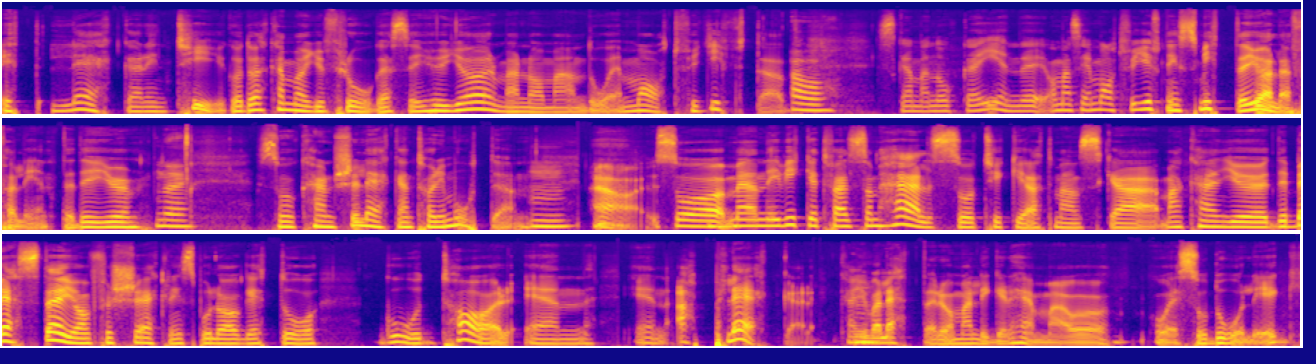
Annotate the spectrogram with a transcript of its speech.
ett läkarintyg och då kan man ju fråga sig hur gör man om man då är matförgiftad? Ja, Ska man åka in? Om man säger matförgiftning smittar ju i alla fall inte. Det är ju nej. så kanske läkaren tar emot den. Mm. Ja, så, Mm. men i vilket fall som helst så tycker jag att man ska, man kan ju, det bästa är ju om försäkringsbolaget då godtar en, en appläkare. kan ju Mm. vara lättare om man ligger hemma och, och är så dålig.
